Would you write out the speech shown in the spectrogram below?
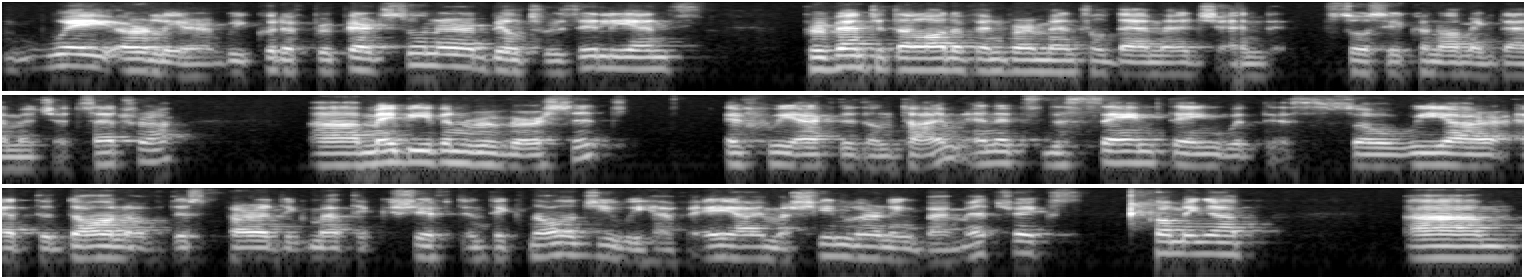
way earlier. We could have prepared sooner, built resilience, prevented a lot of environmental damage and socioeconomic damage, etc uh, maybe even reverse it if we acted on time. And it's the same thing with this. So we are at the dawn of this paradigmatic shift in technology. We have AI, machine learning, biometrics coming up. Um,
